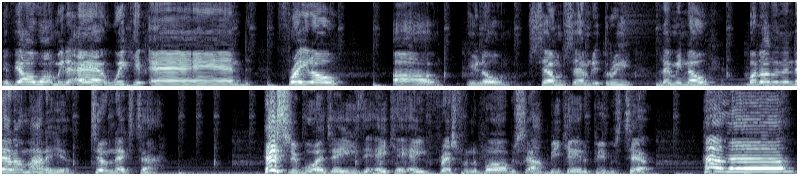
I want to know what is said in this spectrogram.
If y'all want me to add Wicked and Fredo, uh, you know, 773, let me know. But other than that, I'm out of here. Till next time. It's your boy Jai Eazy, aka Fresh from the Barbershop, BK the People's Champ. Hello!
